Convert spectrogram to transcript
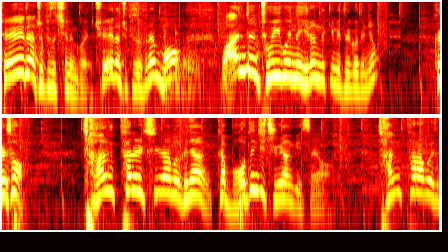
최대한 좁혀서 치는 거예요. 최대한 좁혀서. 그럼 뭐 완전 조이고 있는 이런 느낌이 들거든요. 그래서 장타를 치려면 그냥, 그냥 뭐든지 중요한 게 있어요. 장타라고 해서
